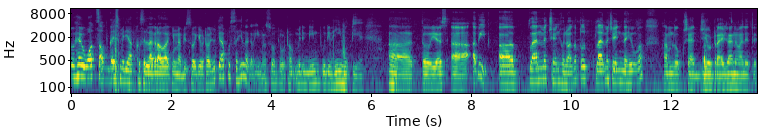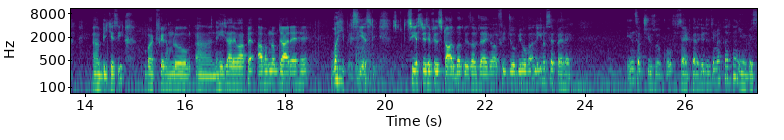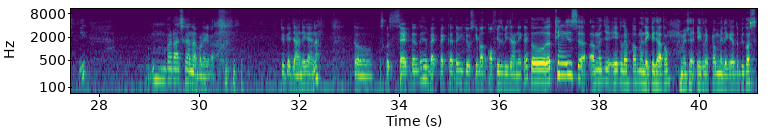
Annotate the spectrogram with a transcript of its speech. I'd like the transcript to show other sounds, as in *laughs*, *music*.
तो है WhatsApp guys मेरी आँखों से लग रहा होगा कि मैं अभी सो के उठाऊँ जो कि आपको सही लग रहा है कि मैं सो के उठाऊँ। मेरी नींद पूरी नहीं होती है। आ, तो यस अभी आ, प्लान में चेंज होने वाला था पर प्लान में चेंज नहीं हुआ। हम लोग शायद जियो ड्राइव जाने वाले थे बी के सी बट फिर हम लोग नहीं जा रहे वहाँ पे। अब हम लोग जा रहे हैं वहीं पे C S T C S T से फिर स्टारबर्ग रिज़र्व जाएगा और फिर जो भी होगा लेकिन उससे पहले इन सब चीज़ों को सेट करेंगे जो कि मैं करता नहीं हूँ बेसिकली बट आज करना पड़ेगा। *laughs* क्योंकि जाने का है ना। तो इसको सेट करते हैं बैक पैक करते हैं, क्योंकि उसके बाद ऑफ़िस भी जाने का है। तो द थिंग इज़ मैं जो एक लैपटॉप में लेके जाता हूँ, हमेशा एक लैपटॉप में लेके जाता हूँ बिकॉज़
